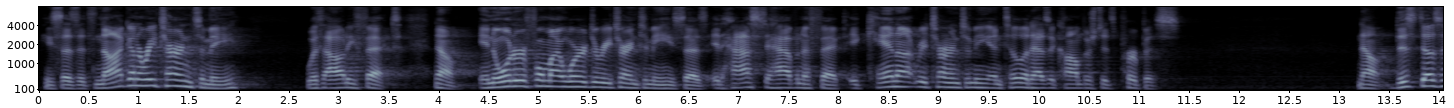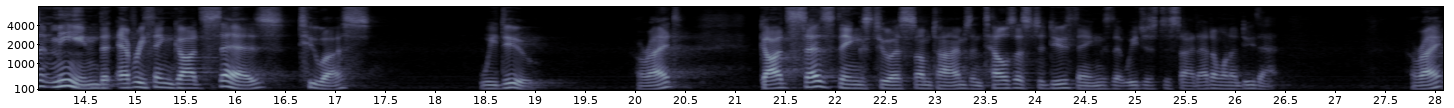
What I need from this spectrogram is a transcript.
He says, It's not going to return to me without effect. Now, in order for my word to return to me, he says, it has to have an effect. It cannot return to me until it has accomplished its purpose. Now, this doesn't mean that everything God says to us, we do. All right? God says things to us sometimes and tells us to do things that we just decide, I don't want to do that. All right?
